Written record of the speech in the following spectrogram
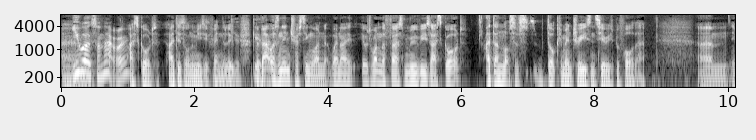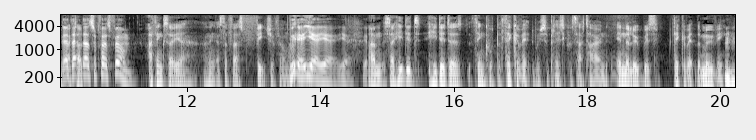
Um, you worked on that, right? I scored. I did all the music for In the Loop, Give- but that it. was an interesting one. When I, it was one of the first movies I scored. I'd done lots of documentaries and series before that. Um, in That- fact, that- that's the first film. I think so. Yeah, I think that's the first feature film. Yeah, yeah, yeah, yeah. yeah. Um, so he did. He did a thing called The Thick of It, which is a political satire, and In the Loop was Thick of It, the movie. Mm-hmm.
